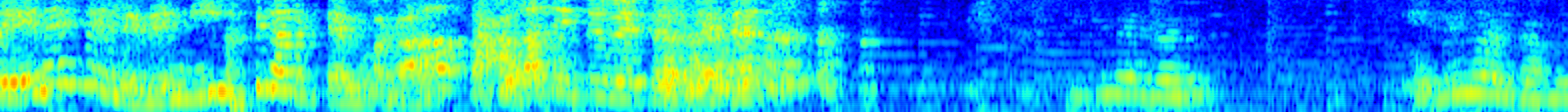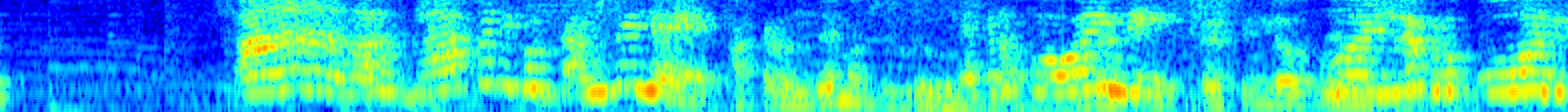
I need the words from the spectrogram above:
నేనేం చేయలేదే. నీట్గా పెట్టాను అలాగా చాలా నీట్ పెట్టారు. ఇది నాది కాదు. ఇది నాది కాదు. అక్కడ ఉందేమో చూడు. ఎక్కడ పోయింది? డ్రెస్సింగ్లో ఇల్లు అక్కడ పోయింది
